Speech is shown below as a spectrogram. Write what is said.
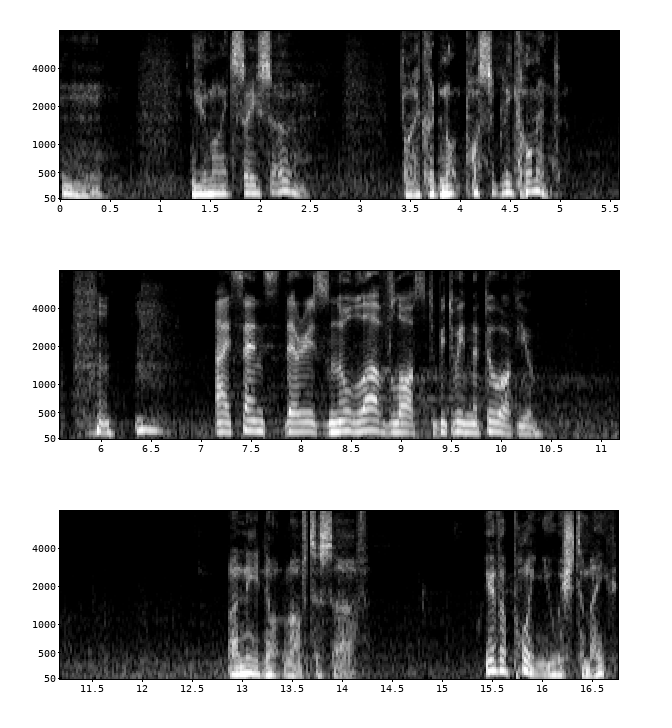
Hmm. You might say so. I could not possibly comment. I sense there is no love lost between the two of you. I need not love to serve. You have a point you wish to make?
